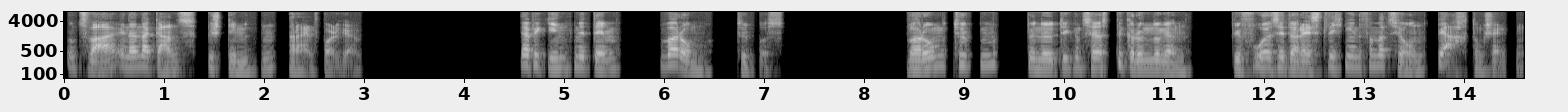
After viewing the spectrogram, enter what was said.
und zwar in einer ganz bestimmten Reihenfolge. Er beginnt mit dem Warum-Typus. Warum-Typen benötigen zuerst Begründungen, bevor Sie der restlichen Information Beachtung schenken.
